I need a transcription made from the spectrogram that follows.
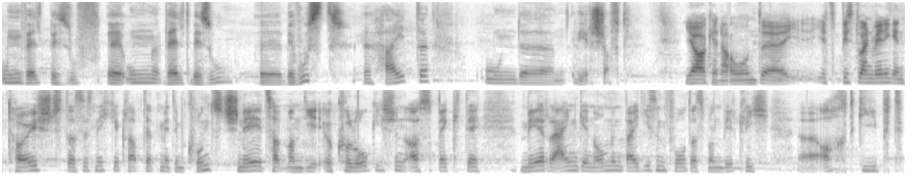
Umweltbesuch, äh, Umweltbewusstheit und Wirtschaft. Ja, genau. Und äh, jetzt bist du ein wenig enttäuscht, dass es nicht geklappt hat mit dem Kunstschnee. Jetzt hat man die ökologischen Aspekte mehr reingenommen bei diesem Fonds, dass man wirklich äh, Acht gibt,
